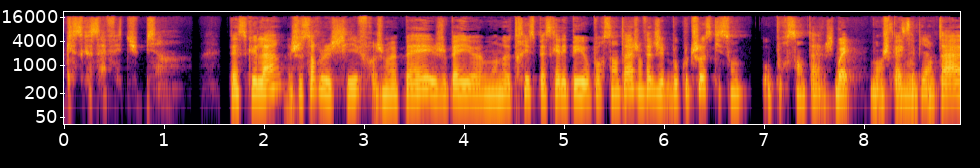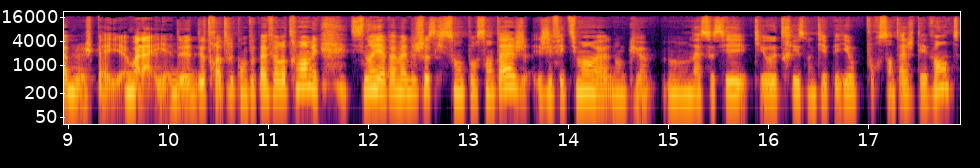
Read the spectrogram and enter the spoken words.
qu'est-ce que ça fait du bien. Parce que là, je sors le chiffre, je me paye, je paye euh, mon autrice parce qu'elle est payée au pourcentage. En fait, j'ai beaucoup de choses qui sont au pourcentage. Ouais. Bon, je paye mon comptable, je paye, euh, mm. voilà, il y a deux, trois trucs qu'on peut pas faire autrement, mais sinon il y a pas mal de choses qui sont au pourcentage. J'ai effectivement donc mon associé qui est autrice, donc qui est payé au pourcentage des ventes.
